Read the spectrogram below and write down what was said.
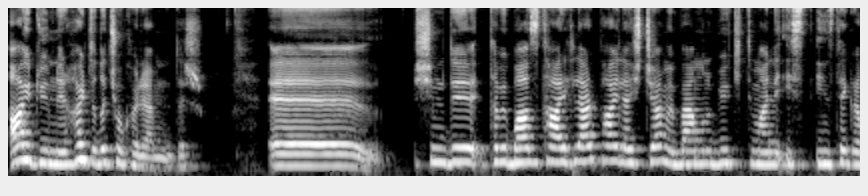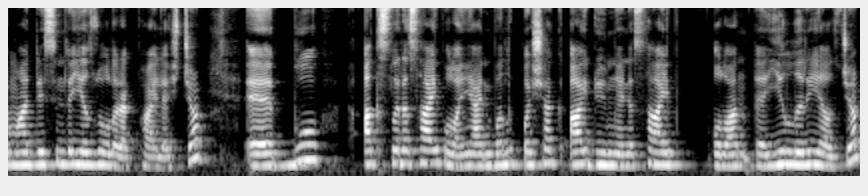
Ay düğümleri haritada çok önemlidir. Ee, şimdi tabii bazı tarihler paylaşacağım ve ben bunu büyük ihtimalle Instagram adresimde yazı olarak paylaşacağım. Ee, bu akslara sahip olan yani balık başak ay düğümlerine sahip olan e, yılları yazacağım.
